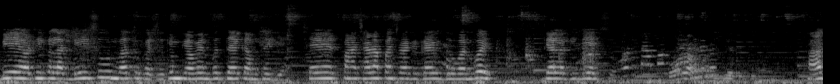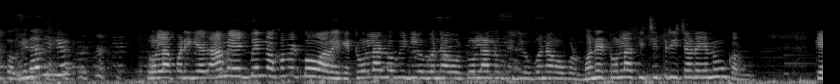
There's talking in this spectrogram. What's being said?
બે અઢી કલાક બેસું ને વાતું કરશું. કેમ કે હવે બધા કામ થઈ ગયા. છે પાંચ સાડા પાંચ વાગે ગાયું ધોવાનું હોય ત્યાં લગી બેસું. હા તો વિનાવી ગયો ટોલા પડી ગયા. આમે એક બેનનો કમેન્ટ બહુ આવે કે ટોલાનો વીડિયો બનાવો ટોલાનો વીડિયો બનાવો પણ મને ટોલાથી ચિત્રી ચડે એનું શું કરવું? કે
